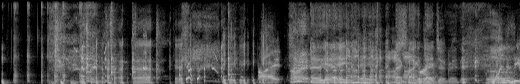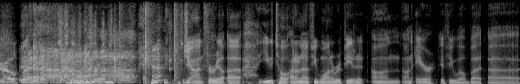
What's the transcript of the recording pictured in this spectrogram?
all right, all right. Uh, yeah, hey, hey, back pocket dad joke right there. One to zero. I get it. John, for real, uh, you told I don't know if you want to repeat it on on air, if you will, but uh,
